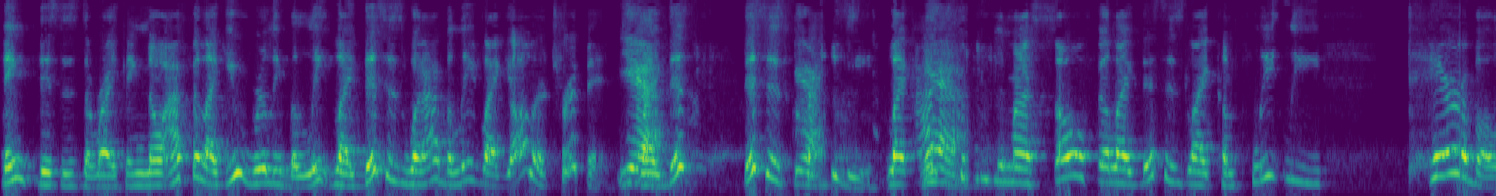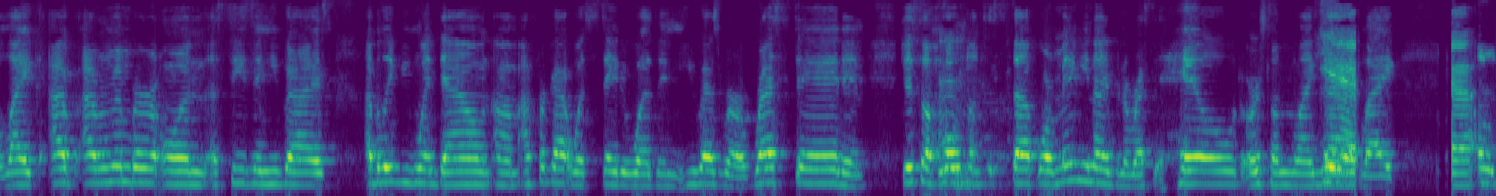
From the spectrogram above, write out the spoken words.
think this is the right thing. No, I feel like you really believe like this is what I believe. Like y'all are tripping. Yeah. Like this this is Yeah. crazy. Like I Yeah. truly in my soul feel like this is like completely terrible. Like I, I remember on a season you guys, I believe you went down, um, I forgot what state it was, and you guys were arrested and just a whole Mhm. bunch of stuff, or maybe not even arrested, held or something like Yeah. that. Like Yeah. oh,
